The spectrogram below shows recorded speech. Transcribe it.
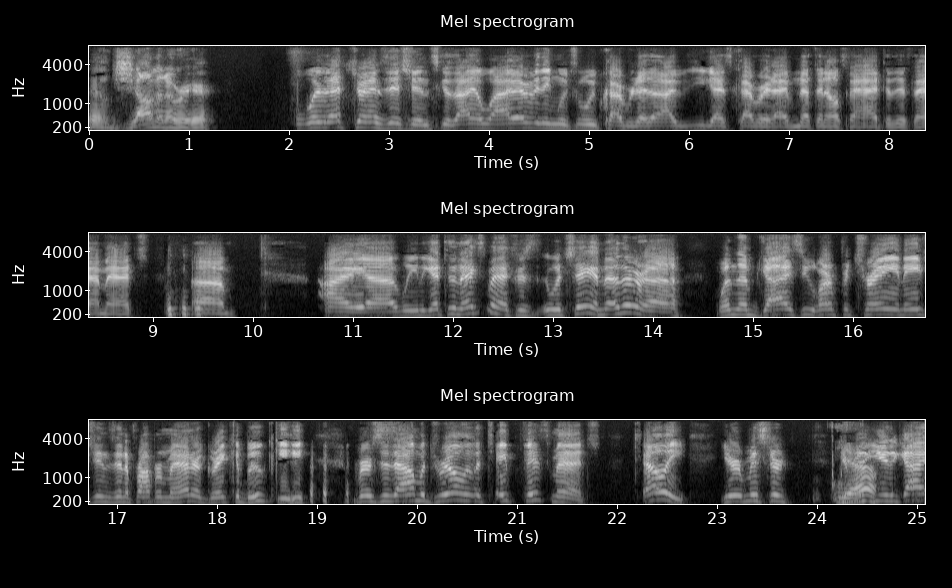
I'm jobbing over here. Well, that transitions because I, I everything we've we've covered it. I you guys covered. I have nothing else to add to this that match. um, I uh, we need to get to the next match, which, which say another uh, one of them guys who aren't portraying Asians in a proper manner. Great Kabuki versus Al Madril in a tape fist match. Kelly, you're Mister. You're, Yeah. you're the guy,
